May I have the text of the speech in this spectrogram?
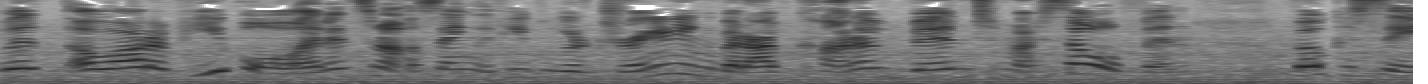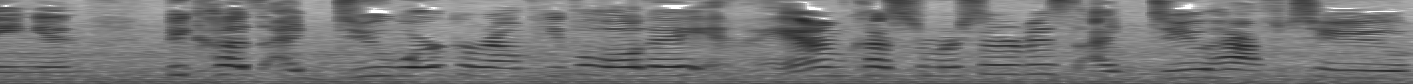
with a lot of people, and it's not saying that people are draining, but I've kind of been to myself and focusing. And because I do work around people all day and I am customer service, I do have to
